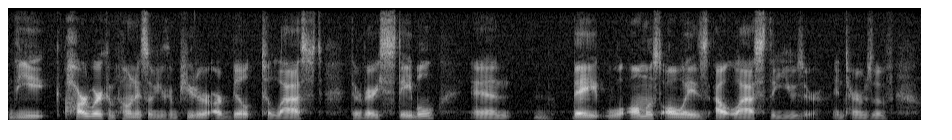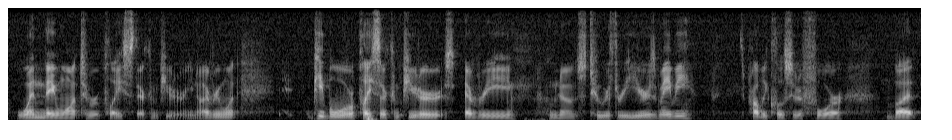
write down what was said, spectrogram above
the hardware components of your computer are built to last. They're very stable and they will almost always outlast the user in terms of when they want to replace their computer. You know, everyone people will replace their computers every who knows, 2 or 3 years maybe. It's probably closer to 4, but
